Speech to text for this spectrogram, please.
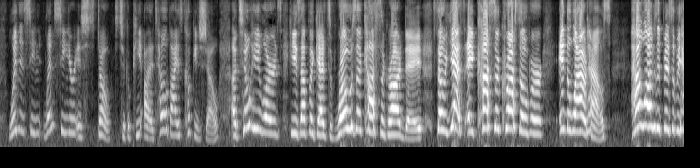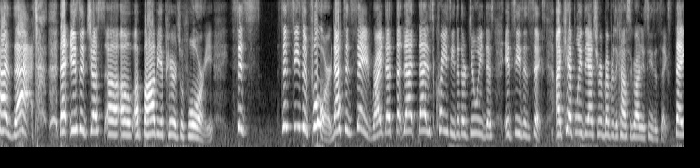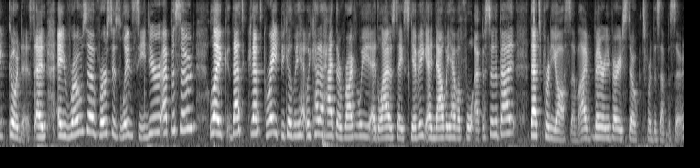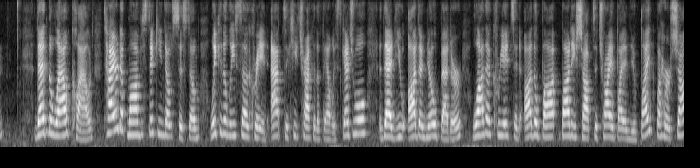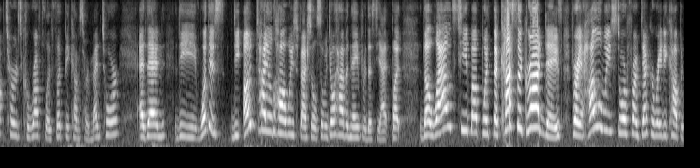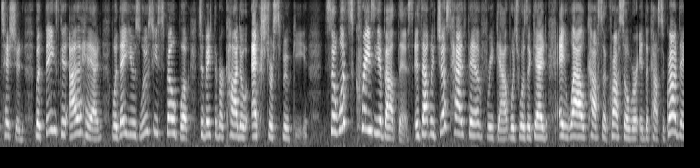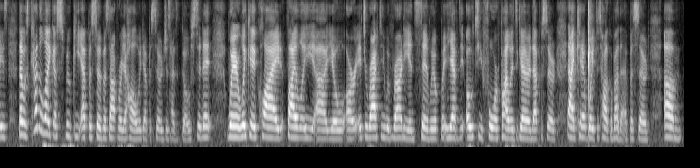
Sen- Lynn Sr. is stoked to compete on a televised cooking show until he learns he's up against Rosa Casagrande. So, yes, a Casa crossover in the Loud House. How long has it been since we had that? that isn't just a, a, a Bobby appearance with Lori. Since since season four. That's insane, right? That that that, that is crazy that they're doing this in season six. I can't believe they actually remember the Casagrande in season six. Thank goodness. And a Rosa versus Lynn Senior episode, like that's that's great because we ha- we kind of had the rivalry at last Thanksgiving, and now we have a full episode about it. That's pretty awesome. I'm very very stoked for this episode. Then the Loud Cloud, tired of mom's sticky note system, Lincoln and Lisa create an app to keep track of the family schedule. Then you oughta know better. Lana creates an auto bo- body shop to try and buy a new bike, but her shop turns corrupt when Flip becomes her mentor. And then the what is the untitled Halloween special, so we don't have a name for this yet, but the Louds team up with the Casagrandes for a Halloween storefront decorating competition, but things get out of hand when they use Lucy's spellbook to make the Mercado extra spooky. So what's crazy about this is that we just had Fan Freakout, which was again a loud Casa crossover in the Casa Grandes that was kind of like a spooky episode, but it's not really a Halloween episode, just has ghosts in it, where Lincoln and Clyde finally, uh, you know, are interacting with Ronnie and Sid. We, have the OT4 finally together in an episode, and I can't wait to talk about the episode. Um,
